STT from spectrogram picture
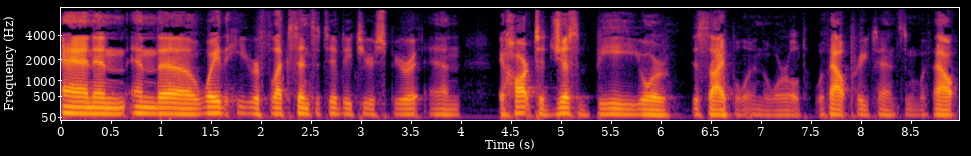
and in in the way that he reflects sensitivity to your spirit and a heart to just be your disciple in the world without pretense and without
